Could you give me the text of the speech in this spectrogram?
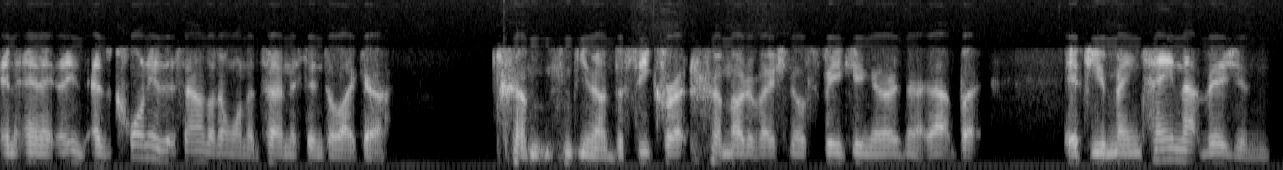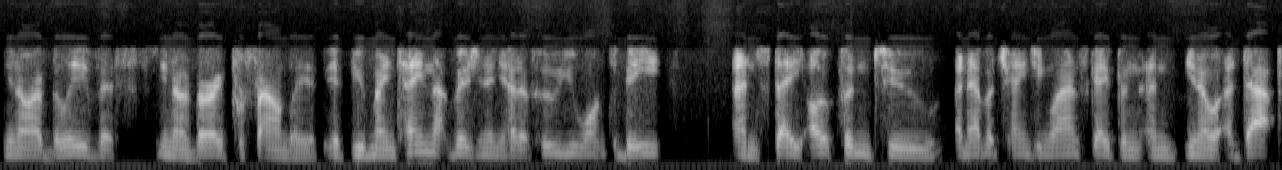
and, and it, as corny as it sounds, I don't want to turn this into like a, um, you know, the secret motivational speaking or anything like that. But if you maintain that vision, you know, I believe this, you know, very profoundly. If, if you maintain that vision in your head of who you want to be, and stay open to an ever changing landscape and, and, you know, adapt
